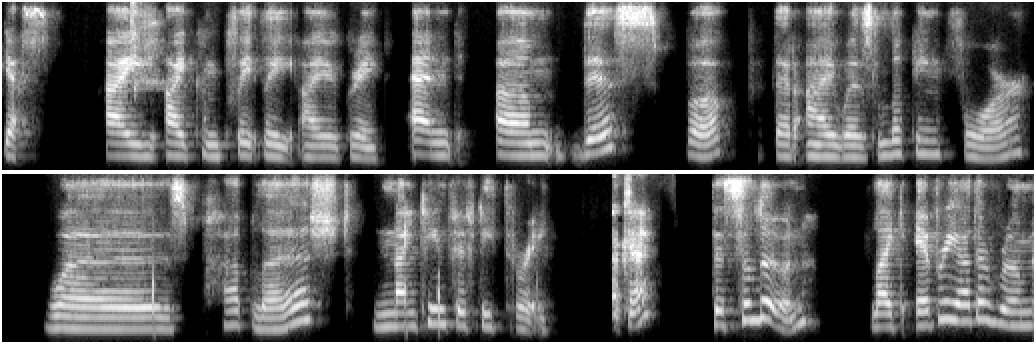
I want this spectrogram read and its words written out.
Yes, I I completely I agree. And um, this book that I was looking for was published 1953. Okay. The saloon, like every other room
